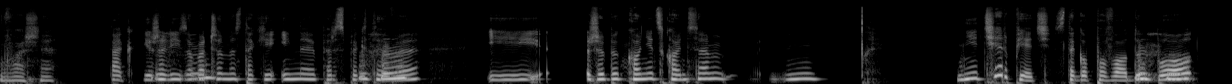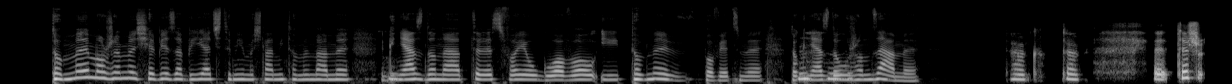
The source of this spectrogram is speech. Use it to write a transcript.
Właśnie. Tak, jeżeli Mhm. zobaczymy z takiej innej perspektywy Mhm. i żeby koniec końcem nie cierpieć z tego powodu, bo Mhm. to my możemy siebie zabijać tymi myślami, to my mamy gniazdo nad e, swoją głową i to my, powiedzmy, to gniazdo Mhm. urządzamy. Tak, tak. E, Też y,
